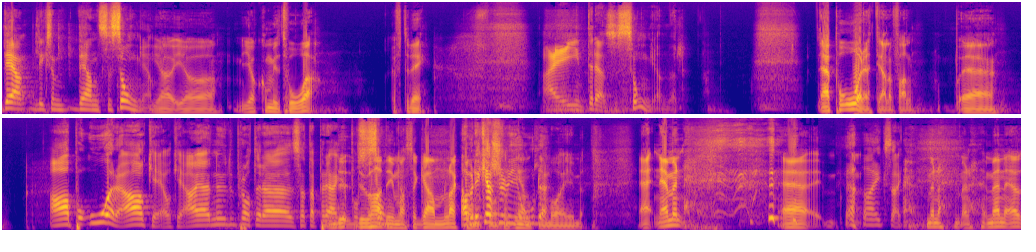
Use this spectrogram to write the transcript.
Den, liksom, den säsongen. Jag, jag, jag kom ju tvåa efter dig. Nej, inte den säsongen väl? Nej, på året i alla fall. Eh, Ja, på år. Ja, okej, okej. Ja, nu du pratar jag sätta prägel du på du hade ju massa gamla Ja, men det kanske du gjorde. Var ju, eh, nej, men, eh, Ja, exakt. men, men, men, eh,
